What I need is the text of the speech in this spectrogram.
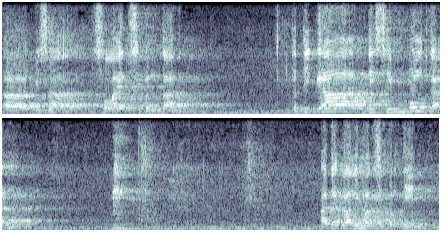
uh, bisa slide sebentar. Ketika disimpulkan ada kalimat seperti ini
